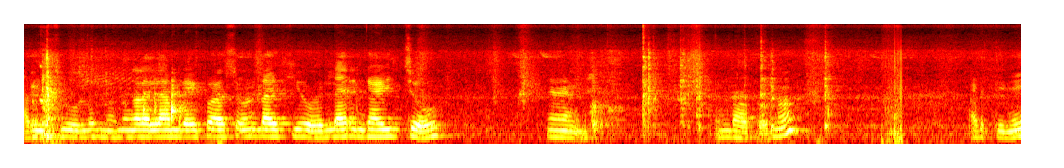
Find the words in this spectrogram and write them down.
അറിയിച്ചുകൊള്ളുന്നു. നിങ്ങളെല്ലാം ബ്രേക്ക്ഫാസ്റ്റ് ഉണ്ടാക്കിയോ? എല്ലാവരും കഴിച്ചോ? ഞാൻ ഉണ്ടാക്കുന്നു. അടുത്തിന്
